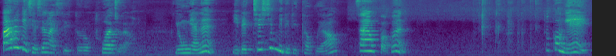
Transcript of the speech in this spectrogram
빠르게 재생할 수 있도록 도와줘요. 용량은 270ml고요. 사용법은 뚜껑에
